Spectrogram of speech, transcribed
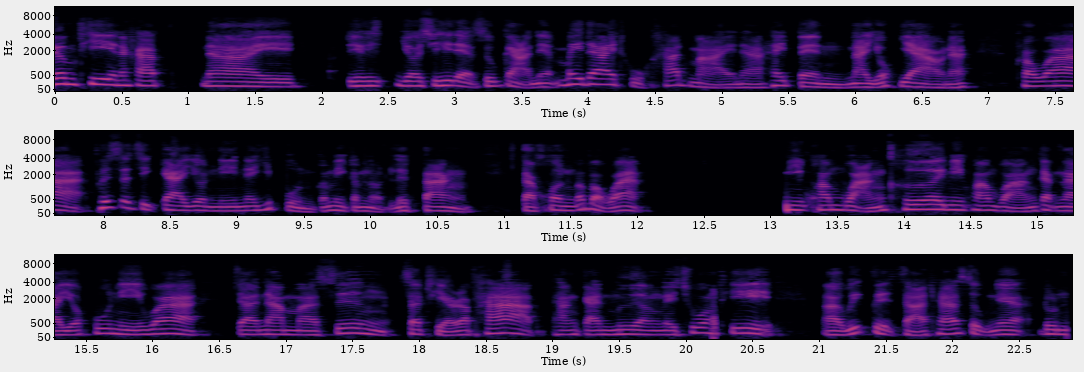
เดิมทีนะครับนายโยชิฮิเดะซุกะเนี่ยไม่ได้ถูกคาดหมายนะให้เป็นนายกยาวนะ เพราะว่าพฤศจิกายนนี้ในญี่ปุ่นก็มีกำหนดเลือกตั้ง แต่คนก็บอกว่า มีความหวังเคย มีความหวังกับนายกผู้นี้ว่าจะนำมาซึ่งเสถียรภาพทางการเมืองในช่วงที่ วิกฤตสาธารณสุขเนี่ยรุน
